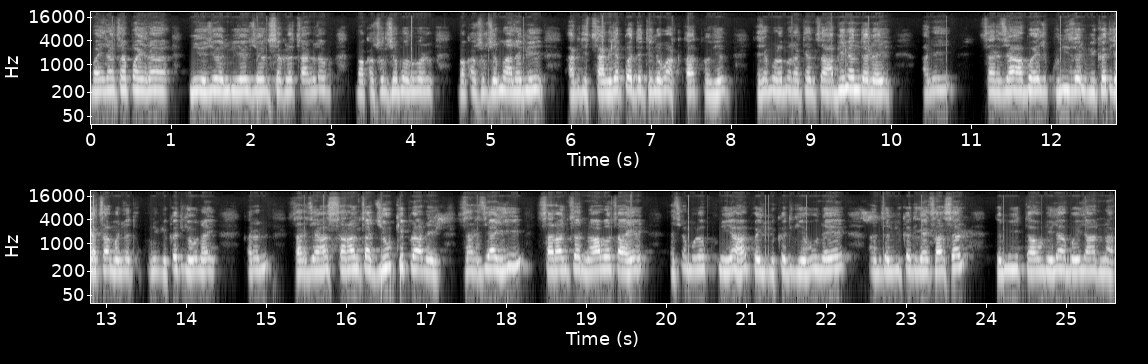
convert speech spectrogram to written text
बैलाचा पहिरा नियोजन नियोजन सगळं चांगलं बकासूरच्या बरोबर बकासूरचे मालबी अगदी चांगल्या पद्धतीनं वागतात. म्हणजे त्याच्यामुळं मला त्यांचं अभिनंदन आहे. आणि सर्जा हा बैल कुणी जर विकत घ्यायचा म्हणलं तर कुणी विकत घेऊ नये. कारण सर्जा हा सरांचा जीव की प्राण आहे. सर्जा ही सरांचं नावच आहे. त्याच्यामुळं कुणी हा बैल विकत घेऊ नये. आणि जर विकत घ्यायचा असेल तर मी तावडीला बैल आणणार.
